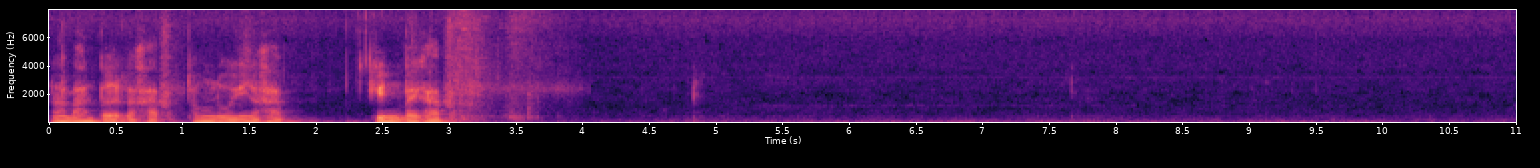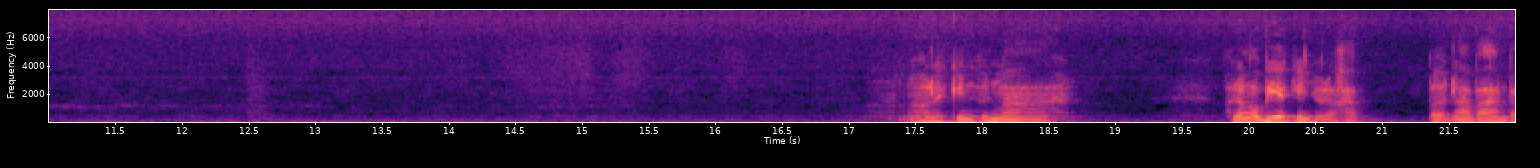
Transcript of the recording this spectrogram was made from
หน้าบ้านเปิดแล้วครับ ต้องลุยนะครับ กินไปครับ เอาอะไรกินขึ้นมาเขาต้องเอาเบี้ยกินอยู่แล้วครับ เปิดหน้าบ้านไป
